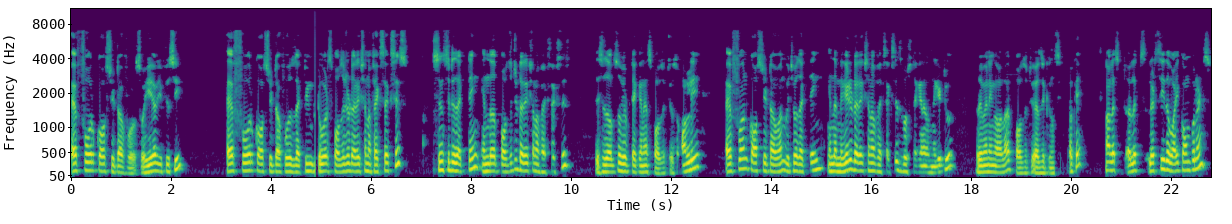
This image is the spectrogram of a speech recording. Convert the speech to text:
f4 cos theta 4 so here if you see f4 cos theta 4 is acting towards positive direction of x-axis since it is acting in the positive direction of x-axis this is also we have taken as positive. So only f1 cos theta 1 which was acting in the negative direction of x-axis was taken as negative. Remaining all are positive as you can see. Okay? Now let's uh, let's let's see the y components.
